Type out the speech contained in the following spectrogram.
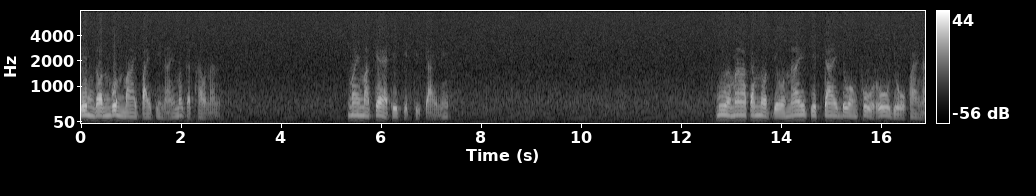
ดิ้นรนวุ่นวายไปที่ไหนมันก็เท่านั้น ไม่มาแก้ที่จิตที่ใจนี้เมื่อมากำหนดอยู่ในจิตใจดวงผู้รู้อยู่ภายใน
